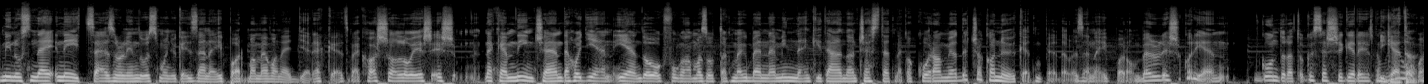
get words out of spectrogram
mínusz 400-ról indulsz mondjuk egy zeneiparban, mert van egy gyereket, meg hasonló, és, és nekem nincsen, de hogy ilyen, ilyen dolgok fogalmazottak meg benne, mindenkit állandóan csesztetnek a koram miatt, de csak a nőket például a zeneiparon belül, és akkor ilyen gondolatok összességére értem, Igen, hogy jó,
